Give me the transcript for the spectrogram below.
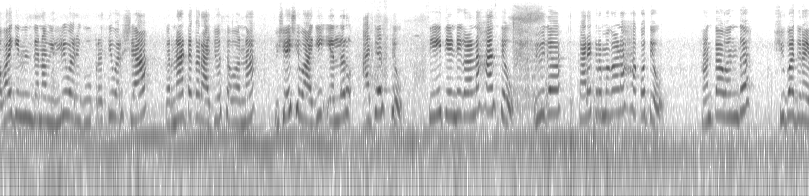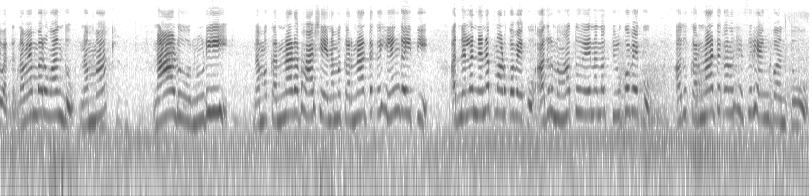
ಅವಾಗಿನಿಂದ ನಾವು ಇಲ್ಲಿವರೆಗೂ ಪ್ರತಿ ವರ್ಷ ಕರ್ನಾಟಕ ರಾಜ್ಯೋತ್ಸವವನ್ನು ವಿಶೇಷವಾಗಿ ಎಲ್ಲರೂ ಆಚರಿಸ್ತೇವೆ. ಸಿಹಿ ತಿಂಡಿಗಳನ್ನ ಹಂಚ್ತೇವು ವಿವಿಧ ಕಾರ್ಯಕ್ರಮಗಳನ್ನ ಹಾಕೋತೇವೆ. ಅಂತ ಒಂದು ಶುಭ ದಿನ ಇವತ್ತು. ನವೆಂಬರ್ ಒಂದು, ನಮ್ಮ ನಾಡು ನುಡಿ, ನಮ್ಮ ಕನ್ನಡ ಭಾಷೆ, ನಮ್ಮ ಕರ್ನಾಟಕ ಹೆಂಗೈತಿ ಅದನ್ನೆಲ್ಲ ನೆನಪು ಮಾಡ್ಕೋಬೇಕು. ಅದ್ರ ಮಹತ್ವ ಏನನ್ನೋ ತಿಳ್ಕೋಬೇಕು. ಅದು ಕರ್ನಾಟಕ ಅನ್ನೋ ಹೆಸರು ಹೆಂಗ್ ಬಂತು?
